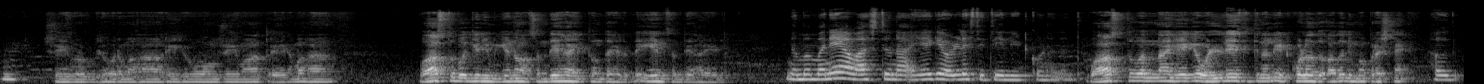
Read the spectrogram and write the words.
ಶ್ರೀ ಗುರುಭ್ಯೋ ನಮಃ ಹರಿ ಓಂ ಶ್ರೀ ಮಾತ್ರೇ ನಮಃ. ವಾಸ್ತು ಬಗ್ಗೆ ನಿಮಗೇನೋ ಸಂದೇಹ ಇತ್ತು ಅಂತ ಹೇಳಿದ್ರೆ ಏನ್ ಸಂದೇಹ ಹೇಳಿ? ನಮ್ಮ ಮನೆಯ ವಾಸ್ತುನ ಹೇಗೆ ಒಳ್ಳೆ ಸ್ಥಿತಿಯಲ್ಲಿ ಇಟ್ಕೊಳ್ಳೋದಂತ ವಾಸ್ತುವನ್ನ ಹೇಗೆ ಒಳ್ಳೆ ಸ್ಥಿತಿನಲ್ಲಿ ಇಟ್ಕೊಳ್ಳೋದು ಅದು ನಿಮ್ಮ ಪ್ರಶ್ನೆ. ಹೌದು.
